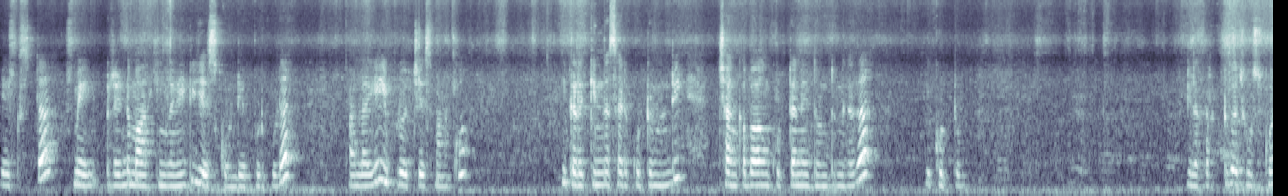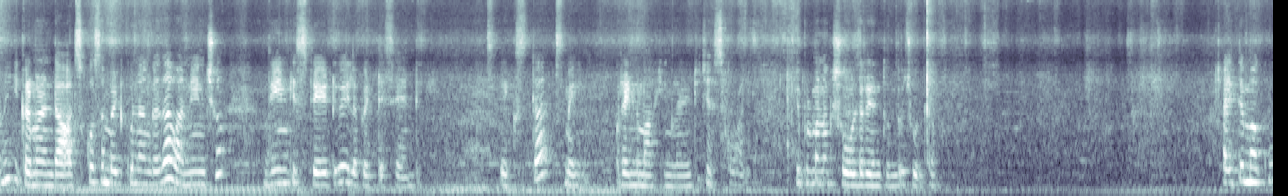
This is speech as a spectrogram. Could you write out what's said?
ఎక్స్ట్రా మెయిన్ రెండు మార్కింగ్లు అనేటివి చేసుకోండి ఎప్పుడు కూడా. అలాగే ఇప్పుడు వచ్చేసి మనకు ఇక్కడ కింద సైడ్ కుట్టు నుండి చంకభాగం కుట్టు అనేది ఉంటుంది కదా ఈ కుట్టు. ఇలా కరెక్ట్గా చూసుకొని ఇక్కడ మనం డాట్స్ కోసం పెట్టుకున్నాం కదా వన్ ఇంచు. దీనికి స్ట్రేట్గా ఇలా పెట్టేసేయండి. ఎక్స్ట్రా మెయిన్ రెండు మార్కింగ్లు అనేవి చేసుకోవాలి. ఇప్పుడు మనకు షోల్డర్ ఎంత ఉందో చూద్దాం. అయితే మాకు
